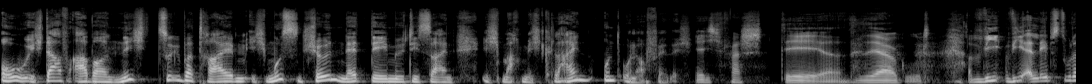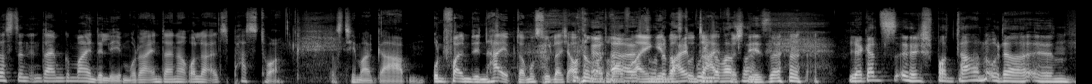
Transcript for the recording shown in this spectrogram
oh, ich darf aber nicht zu übertreiben, ich muss schön nett demütig sein, ich mache mich klein und unauffällig. Ich verstehe, sehr gut. Wie, wie erlebst du das denn in deinem Gemeindeleben oder in deiner Rolle als Pastor? Das Thema Gaben und vor allem den Hype, da musst du gleich auch nochmal drauf eingehen, was Hype du unter Hype verstehst. Ja, ganz äh, spontan oder ähm,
